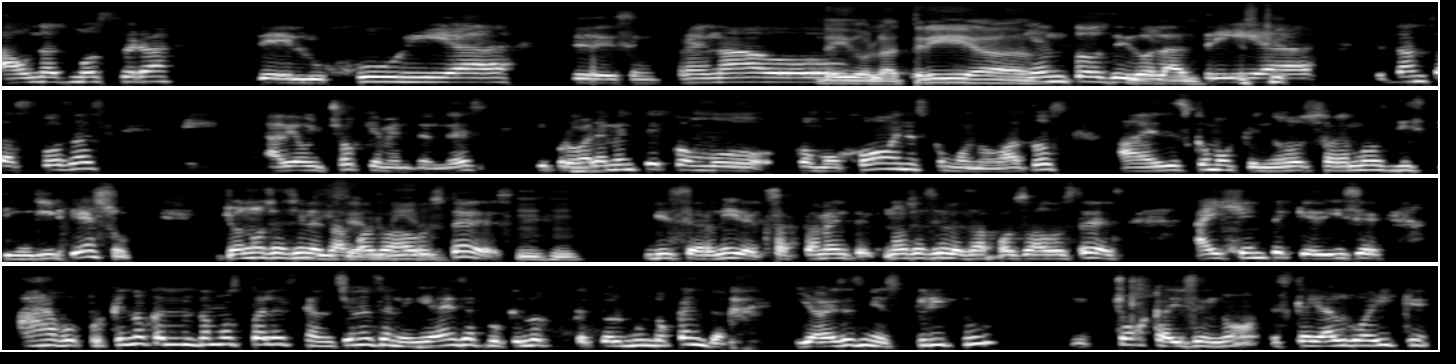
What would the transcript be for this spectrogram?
A una atmósfera de lujuria, de desenfrenado, de idolatría, de idolatría, de tantas cosas. Había un choque, ¿me entendés? Y probablemente como, como jóvenes, como novatos, a veces como que no sabemos distinguir eso. Yo no sé si les ha pasado a ustedes discernir exactamente. No sé si les ha pasado a ustedes. Hay gente que dice, ah, ¿por qué no cantamos tales canciones en la iglesia? Porque es lo que todo el mundo canta. Y a veces mi espíritu choca, dice, no, es que hay algo ahí que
